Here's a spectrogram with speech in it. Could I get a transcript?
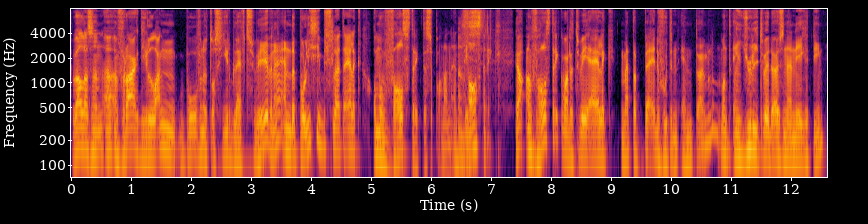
Wel, dat is een, een vraag die lang boven het dossier blijft zweven. Hè. En de politie besluit eigenlijk om een valstrik te spannen. En Een valstrik. Ja, een valstrik waar de twee eigenlijk met de beide voeten intuimelen. Want in juli 2019,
